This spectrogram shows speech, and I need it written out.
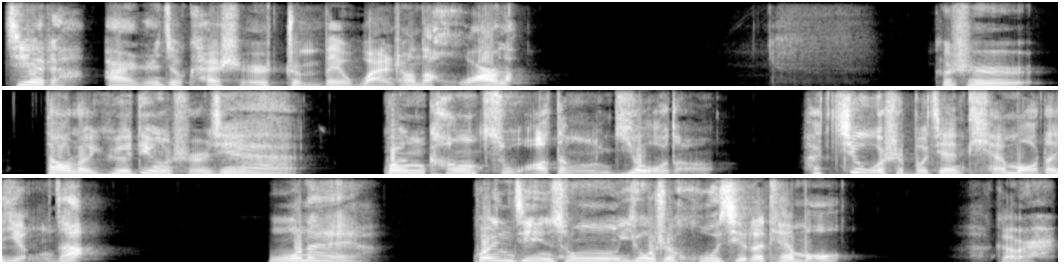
接着，二人就开始准备晚上的活了。可是到了约定时间，关康左等右等，还就是不见田某的影子。无奈呀，关劲松又是呼起了田某：“哥们儿，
